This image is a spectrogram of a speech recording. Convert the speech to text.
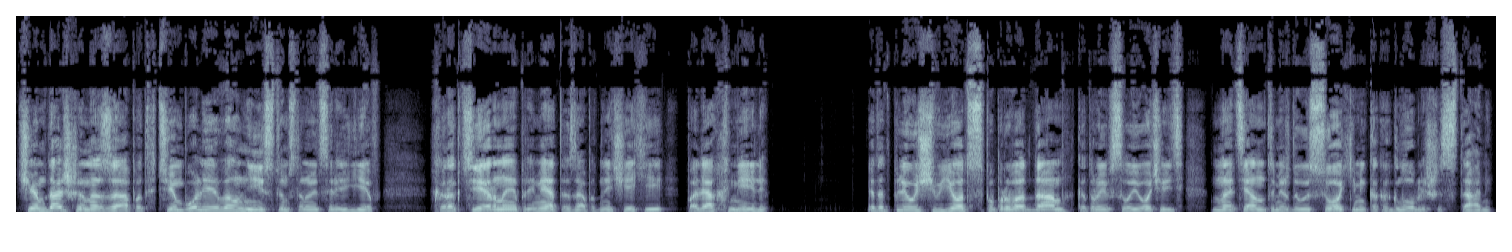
Чем дальше на запад, тем более волнистым становится рельеф, характерная примета Западной Чехии — поля хмеля. Этот плющ вьется по проводам, которые, в свою очередь, натянуты между высокими, как оглобли, шестами.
